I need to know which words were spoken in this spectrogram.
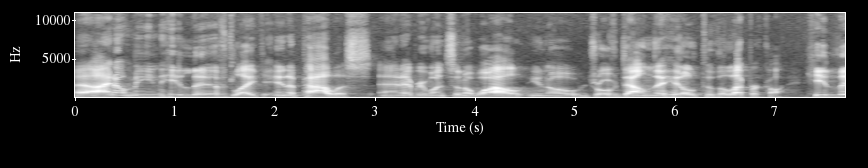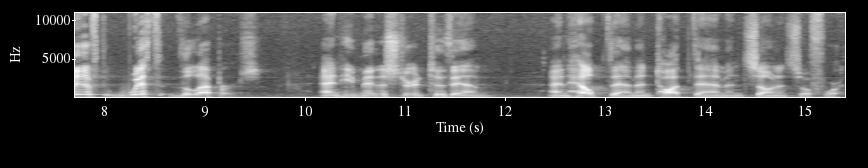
Uh, I don't mean he lived like in a palace and every once in a while you know, drove down the hill to the leper colony. He lived with the lepers and he ministered to them and helped them and taught them and so on and so forth.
